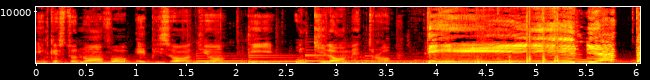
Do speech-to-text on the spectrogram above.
in questo nuovo episodio di Un chilometro di niente!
